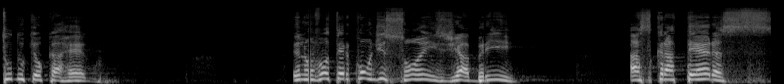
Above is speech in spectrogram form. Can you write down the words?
tudo o que eu carrego. Eu não vou ter condições de abrir as crateras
